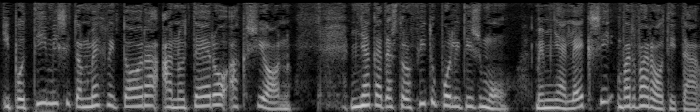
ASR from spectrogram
υποτίμηση των μέχρι τώρα ανωτέρω αξιών, μια καταστροφή του πολιτισμού, με μια λέξη βαρβαρότητα.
